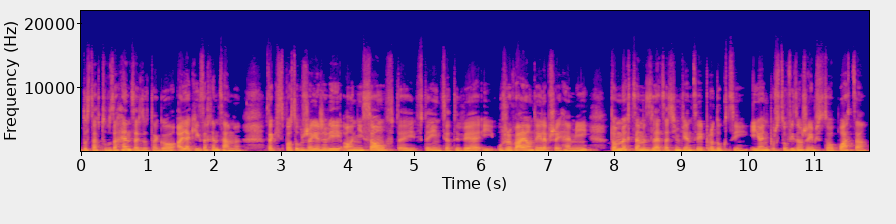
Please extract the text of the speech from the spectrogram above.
dostawców zachęcać do tego, a jak ich zachęcamy? W taki sposób, że jeżeli oni oni są w tej, w tej inicjatywie i używają tej lepszej chemii, to my chcemy zlecać im więcej produkcji i oni po prostu widzą, że im się to opłaca.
